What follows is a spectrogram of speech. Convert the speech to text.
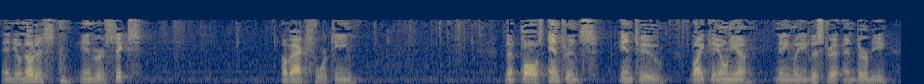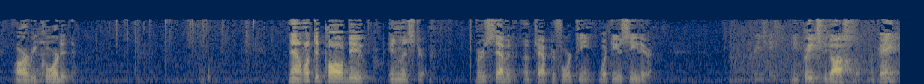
And you'll notice in verse 6 of Acts 14 that Paul's entrance into Lycaonia, namely Lystra and Derbe, are recorded. Now, what did Paul do in Lystra? Verse 7 of chapter 14. What do you see there? He preached the gospel, okay?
